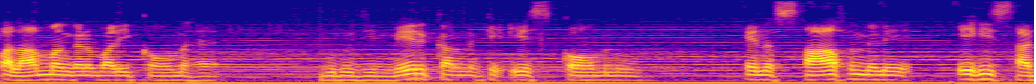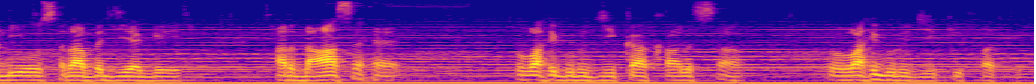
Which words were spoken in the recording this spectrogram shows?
ਭਲਾ ਮੰਗਣ ਵਾਲੀ ਕੌਮ ਹੈ। ਗੁਰੂ ਜੀ ਮਿਹਰ ਕਰਨ ਕਿ ਇਸ ਕੌਮ ਨੂੰ ਇਨਸਾਫ ਮਿਲੇ, ਇਹੀ ਸਾਡੀ ਉਸ ਰੱਬ ਜੀ ਅੱਗੇ ਅਰਦਾਸ ਹੈ। ਵਾਹਿਗੁਰੂ ਜੀ ਕਾ ਖਾਲਸਾ, ਵਾਹਿਗੁਰੂ ਜੀ ਕੀ ਫਤਿਹ।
